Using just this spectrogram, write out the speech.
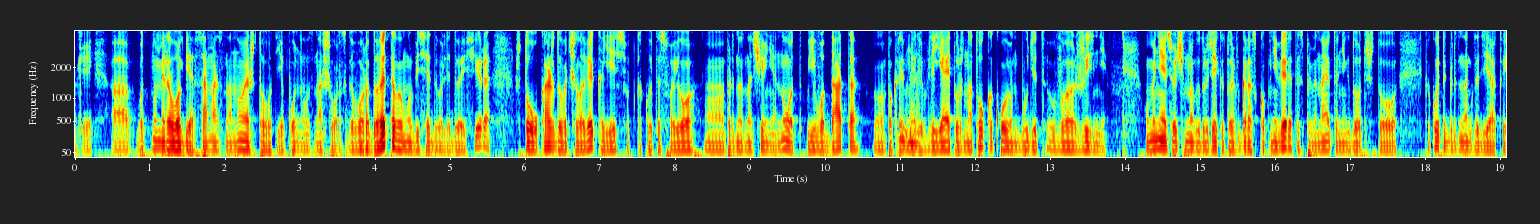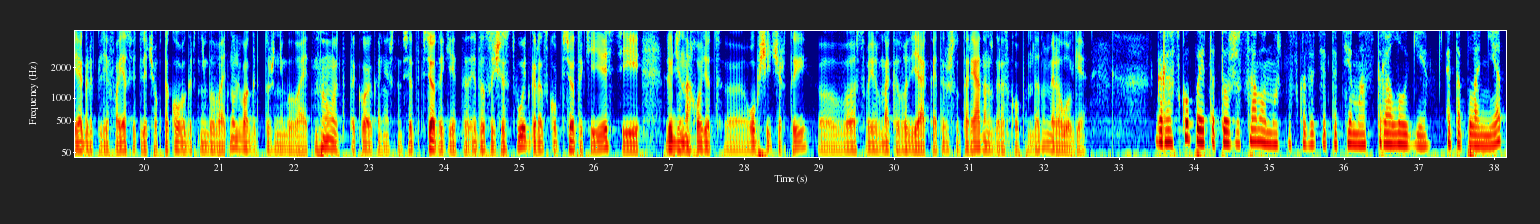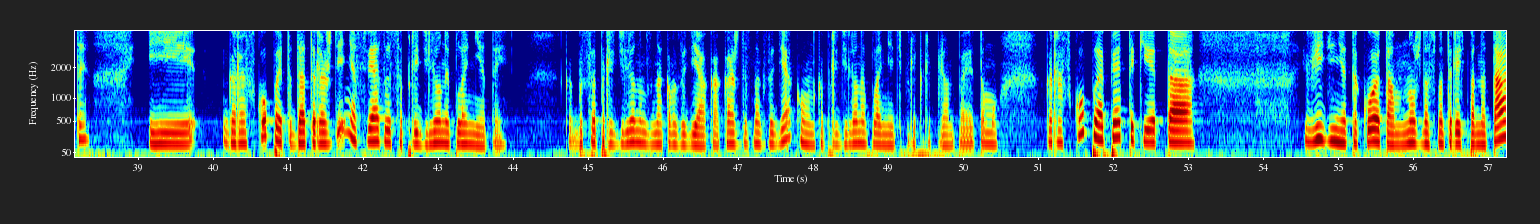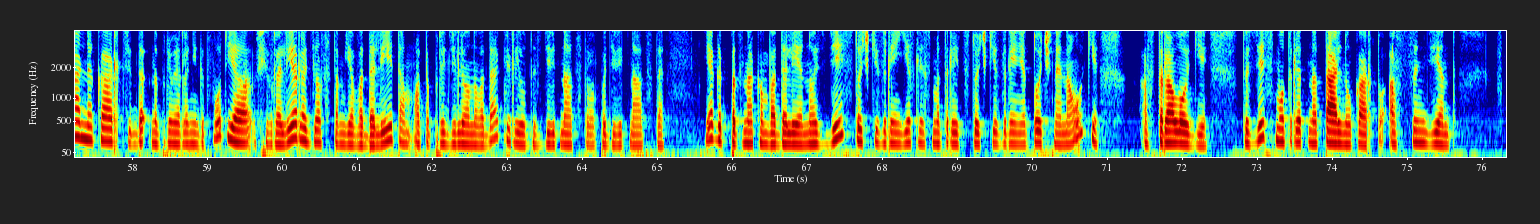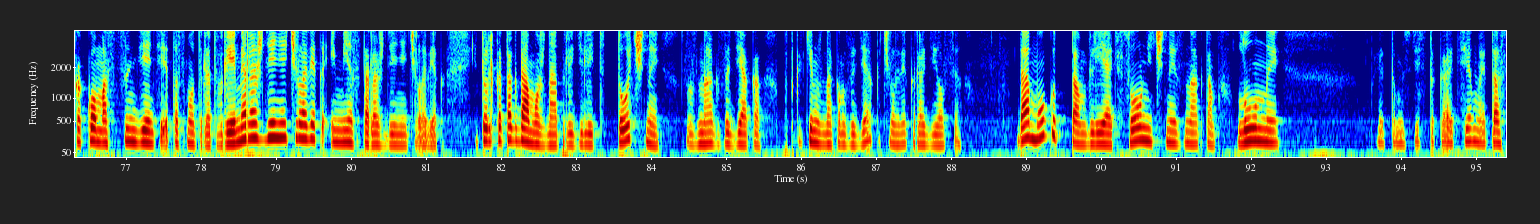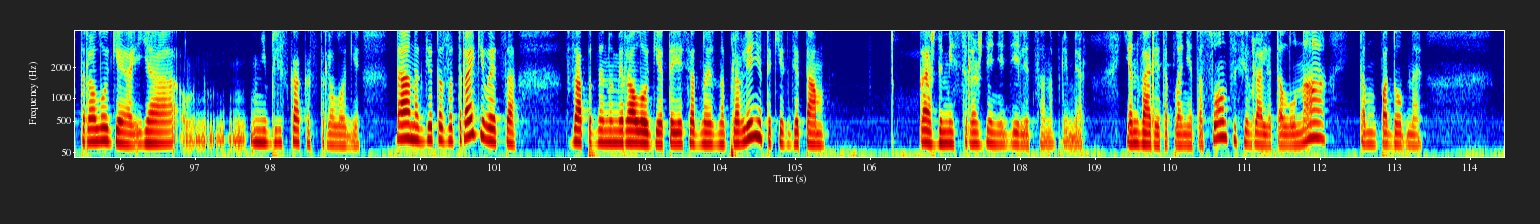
Окей. Okay. А вот нумерология. Самое основное, что вот я понял из нашего разговора до этого, мы беседовали до эфира, что у каждого человека есть вот какое-то свое э, предназначение. Ну вот его дата, по крайней да. мере, влияет уже на то, какой он будет в жизни. У меня есть очень много друзей, которые в гороскоп не верят и вспоминают анекдот, что какой-то, говорит, знак зодиака, я, говорит, лев, а я светлячок. Такого, говорит, не бывает. Ну, льва, говорит, тоже не бывает. Ну, это такое, конечно. Все, все-таки это, это существует, гороскоп все-таки есть, и люди находят э, общие черты э, в своих знака зодиака. Это же что-то рядом с гороскопом, да, нумерология. Гороскопы это то же самое, можно сказать, это тема астрологии. Это планеты. И гороскопы это даты рождения связывают с определенной планетой как бы с определенным знаком зодиака. А каждый знак зодиака, он к определенной планете прикреплен. Поэтому гороскопы, опять-таки, это видение такое, там нужно смотреть по натальной карте, да, например, они говорят, вот я в феврале родился, там я водолей, там от определенного, да, периода с 19 по 19 я, говорит, под знаком водолея, но здесь с точки зрения, если смотреть с точки зрения точной науки, астрологии, то здесь смотрят натальную карту, асцендент. В каком асценденте это смотрят время рождения человека и место рождения человека. И только тогда можно определить точный знак зодиака, под каким знаком зодиака человек родился. Да, могут там влиять солнечный знак, там лунный. Поэтому здесь такая тема. Это астрология. Я не близка к астрологии. Да, она где-то затрагивается в западной нумерологии. Это есть одно из направлений таких, где там каждый месяц рождения делится, например. Январь – это планета Солнца, февраль – это Луна и тому подобное –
